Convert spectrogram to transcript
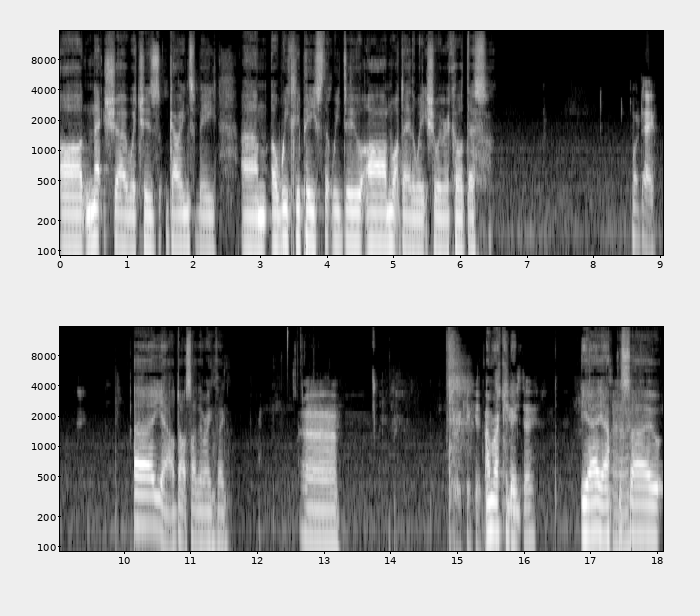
our next show, which is going to be um, a weekly piece that we do on what day of the week shall we record this? What day? Uh, yeah, our Dark Side of the Ring thing. Uh, kick it I'm to reckoning- Tuesday. Yeah, yeah. Uh. so,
